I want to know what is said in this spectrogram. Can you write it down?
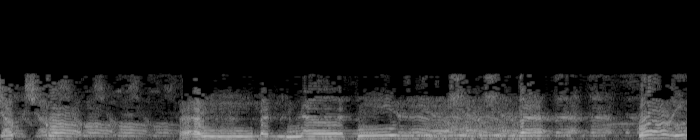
شقا فأنبتنا فيها حبا وعين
